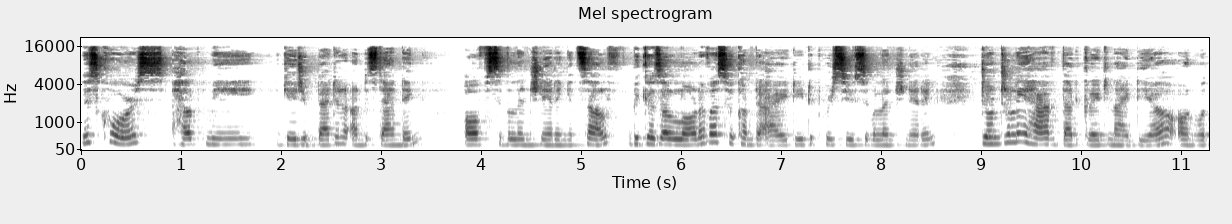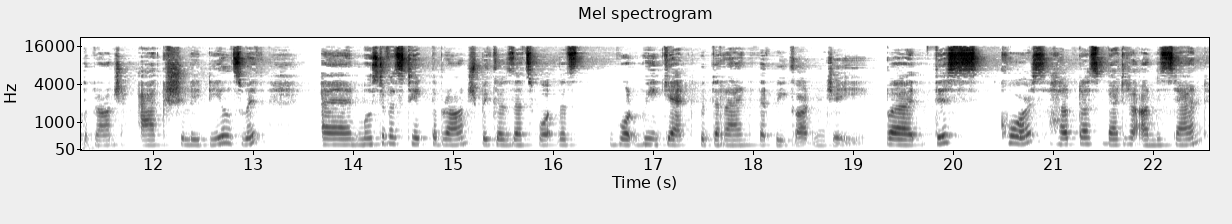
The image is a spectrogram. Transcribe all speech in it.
This course helped me gauge a better understanding of civil engineering itself because a lot of us who come to IIT to pursue civil engineering don't really have that great an idea on what the branch actually deals with and most of us take the branch because that's what that's what we get with the rank that we got in JEE. But this course helped us better understand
